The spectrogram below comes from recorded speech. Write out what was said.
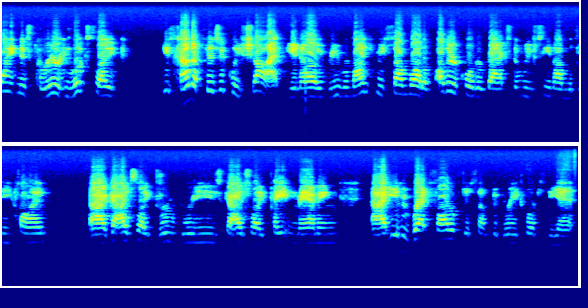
point in his career, he looks like he's kind of physically shot. You know, he reminds me somewhat of other quarterbacks that we've seen on the decline. Uh, guys like Drew Brees, guys like Peyton Manning, uh, even Brett Favre to some degree towards the end.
